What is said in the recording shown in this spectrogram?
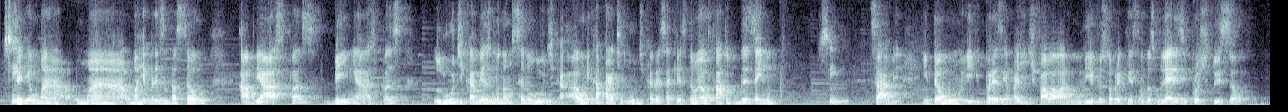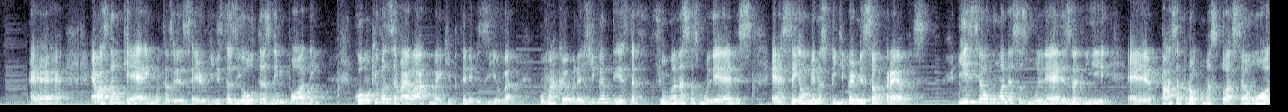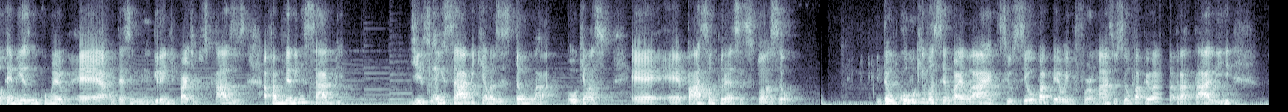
Sim. Seria uma, uma, uma representação, abre aspas, bem aspas, lúdica mesmo não sendo lúdica. A única parte lúdica dessa questão é o fato do desenho. Sim. Sabe? Então, e, por exemplo, a gente fala lá no livro sobre a questão das mulheres em prostituição. É, elas não querem muitas vezes ser vistas e outras nem podem. Como que você vai lá com uma equipe televisiva, com uma câmera gigantesca, filmando essas mulheres é, sem ao menos pedir permissão para elas? E se alguma dessas mulheres ali é, passa por alguma situação, ou até mesmo, como é, é, acontece em grande parte dos casos, a família nem sabe disso, nem sabe que elas estão lá, ou que elas é, é, passam por essa situação. Então, como que você vai lá, se o seu papel é informar, se o seu papel é tratar ali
